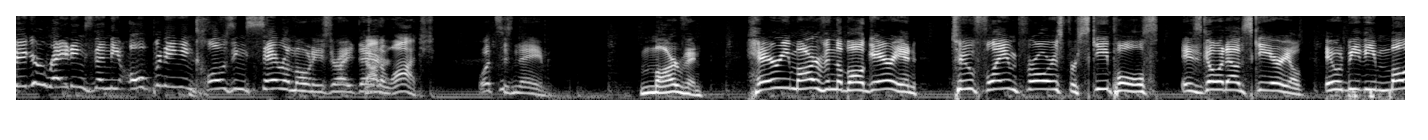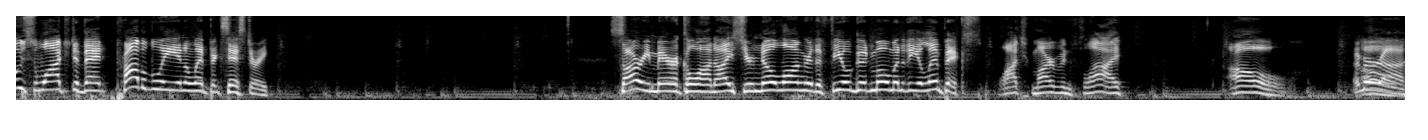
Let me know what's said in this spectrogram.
Bigger ratings than the opening and closing ceremonies right there. Gotta watch. What's his name? Marvin. Harry Marvin, the Bulgarian, two flamethrowers for ski poles, is going down ski aerials. It would be the most watched event probably in Olympics history. Sorry, Miracle on Ice, you're no longer the feel good moment of the Olympics. Watch Marvin fly. Oh. Remember, Oh. uh,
